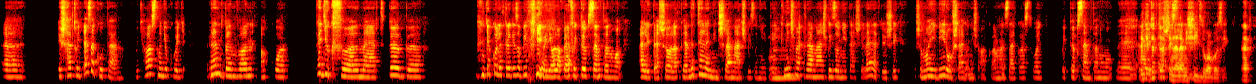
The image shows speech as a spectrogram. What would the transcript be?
E, és hát, hogy ezek után, hogyha azt mondjuk, hogy rendben van, akkor tegyük föl, mert több gyakorlatilag ez a bibliai alapelv, hogy több szemtanú állítása alapján, de tényleg nincs rá más bizonyíték, mm. nincs rá más bizonyítási lehetőség, és a mai bíróságon is alkalmazzák azt, hogy, hogy több szemtanú Egyébként a történelem is így dolgozik. Tehát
